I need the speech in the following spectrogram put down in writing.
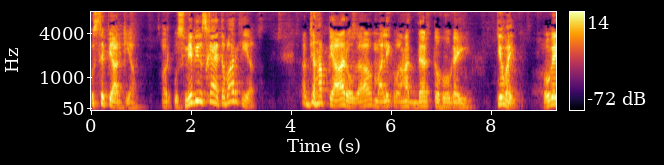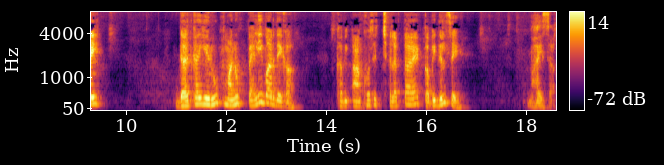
उससे प्यार किया और उसने भी उसका एतबार किया। अब जहाँ प्यार होगा, मालिक वहाँ दर्द तो हो गई। क्यों भाई? हो गई। दर्द का ये रूप मानो पहली बार देखा। कभी आँखों से छलकता है, कभी दिल से। भाई साहब,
